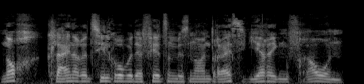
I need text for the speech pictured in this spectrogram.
noch kleinere Zielgruppe der 14- bis 39-jährigen Frauen.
